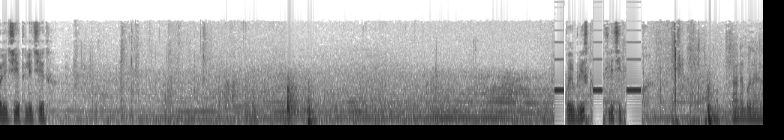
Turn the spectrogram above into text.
О, летит, летит. Какой близко летит. Надо бы, наверное.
